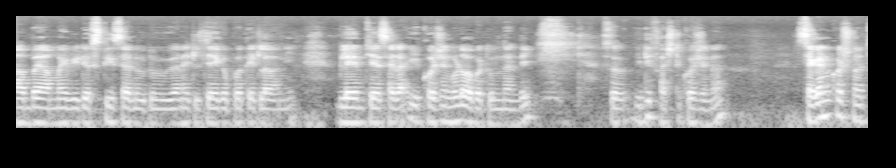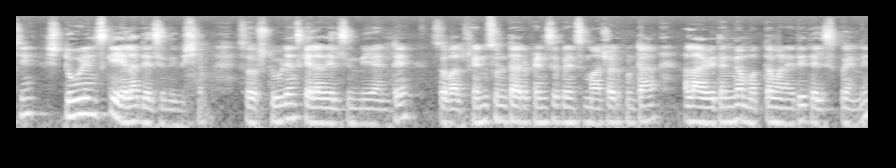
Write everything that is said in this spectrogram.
ఆ అబ్బాయి అమ్మాయి వీడియోస్ తీశాడు నువ్వు కానీ ఇట్లా చేయకపోతే ఇట్లా అని బ్లేమ్ చేశాడా? ఈ క్వశ్చన్ కూడా ఒకటి ఉందండి. సో ఇది ఫస్ట్ క్వశ్చన్. సెకండ్ క్వశ్చన్ వచ్చి స్టూడెంట్స్కి ఎలా తెలిసింది ఈ విషయం? సో స్టూడెంట్స్కి ఎలా తెలిసింది అంటే సో వాళ్ళ ఫ్రెండ్స్ ఉంటారు ఫ్రెండ్స్ ఫ్రెండ్స్ మాట్లాడుకుంటా అలా ఆ విధంగా మొత్తం అనేది తెలిసిపోయింది.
